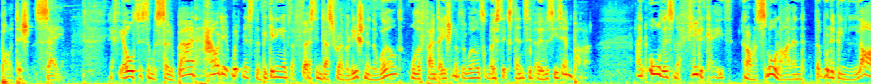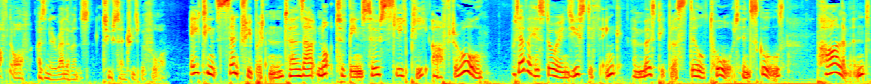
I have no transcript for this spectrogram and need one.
politicians say. If the old system was so bad, how had it witnessed the beginning of the first industrial revolution in the world, or the foundation of the world's most extensive overseas empire? And all this in a few decades and on a small island that would have been laughed off as an irrelevance two centuries before. 18th century Britain turns out not to have been so sleepy after all. Whatever historians used to think, and most people are still taught in schools, Parliament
